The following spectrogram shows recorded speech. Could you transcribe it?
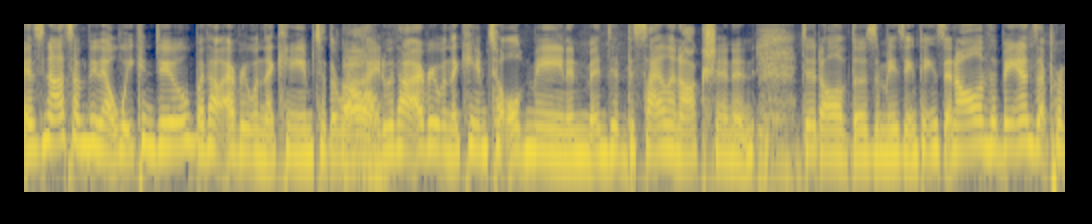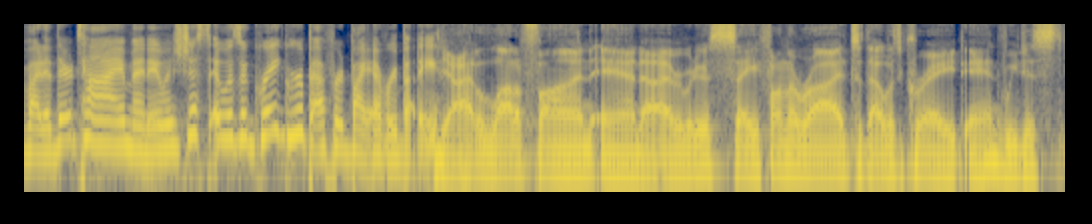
it's not something that we can do without everyone that came to the ride, Oh. without everyone that came to Old Main and, and did the silent auction and did all of those amazing things and all of the bands that provided their time. And it was just it was a great group effort by everybody. Yeah, I had a lot of fun, and uh, everybody was safe on the ride, so that was great. And we just,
